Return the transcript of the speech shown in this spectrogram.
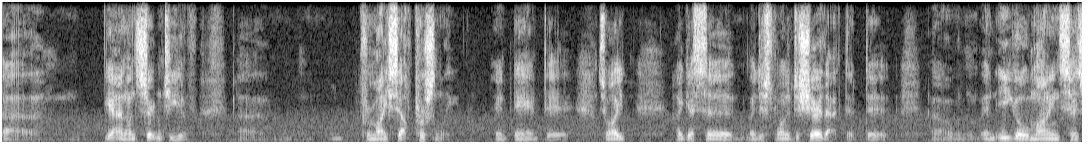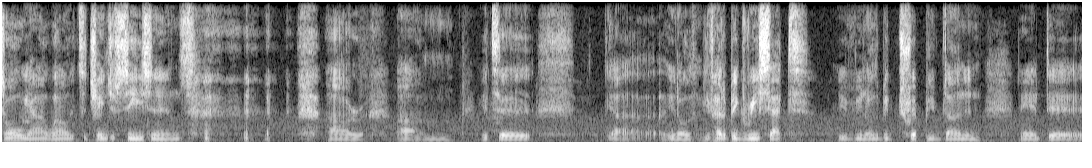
uh, yeah an uncertainty of uh, for myself personally, and and uh, so I I guess uh, I just wanted to share that that. An ego mind says, "Oh yeah, well, it's a change of seasons," or um, it's a you know, you've had a big reset, you've, you know, the big trip you've done, and and uh,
